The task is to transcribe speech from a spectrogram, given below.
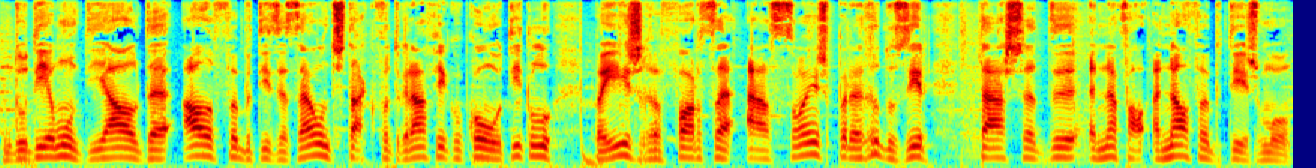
do Dia Mundial da Alfabetização. Destaque fotográfico com o título País reforça ações para reduzir taxa de analfabetismo.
